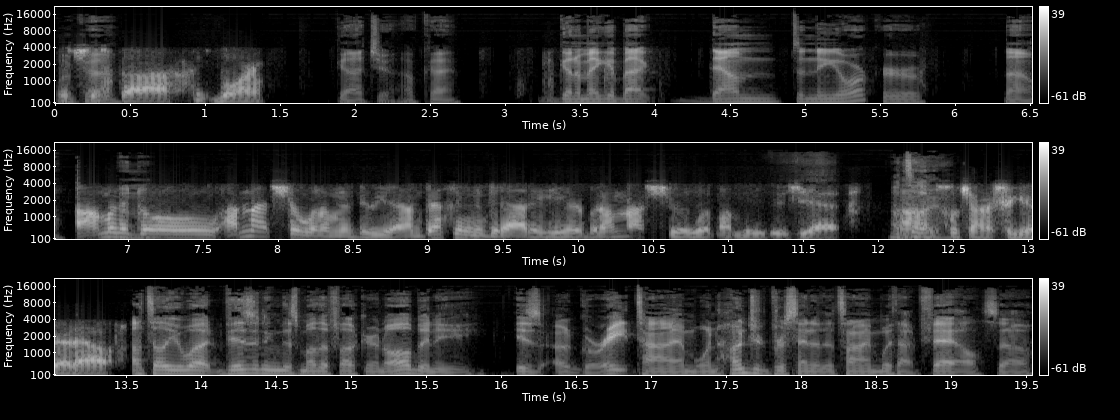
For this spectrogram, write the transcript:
It's Okay. just, uh, it's boring. Gotcha. Okay, you gonna make it back down to New York or no? I'm gonna go. I'm not sure what I'm gonna do yet. I'm definitely gonna get out of here, but I'm not sure what my move is yet. I'll Uh, tell I'm you- still trying to figure that out. I'll tell you what, visiting this motherfucker in Albany is a great time 100% of the time without fail. So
